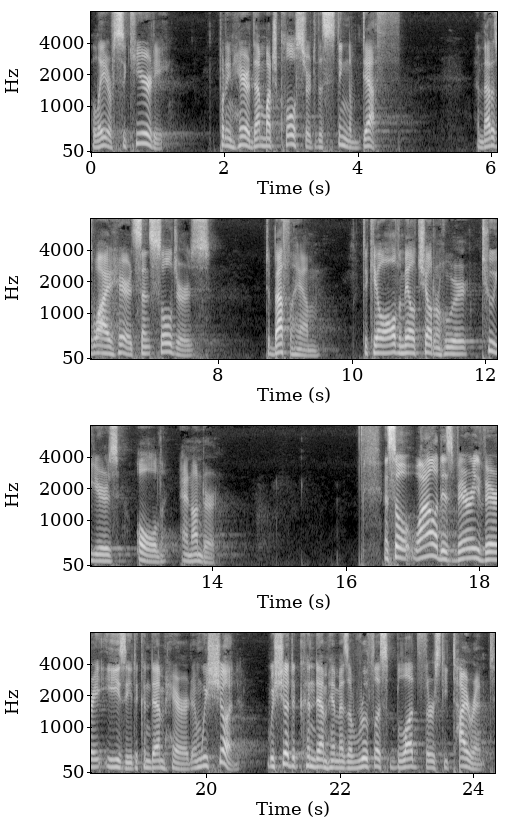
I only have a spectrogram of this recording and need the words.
a layer of security, putting Herod that much closer to the sting of death. And that is why Herod sent soldiers to Bethlehem to kill all the male children who were two years old and under. And so, while it is very, very easy to condemn Herod, and we should, we should condemn him as a ruthless, bloodthirsty tyrant,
